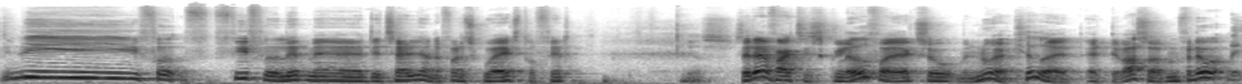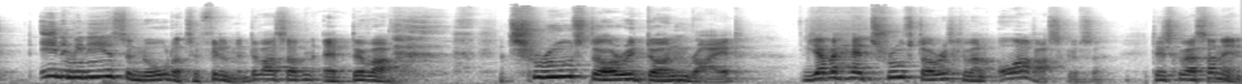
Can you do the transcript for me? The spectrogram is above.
lige fiflet lidt med detaljerne, for det skulle være ekstra fedt? Yes. Så det er jeg faktisk glad for, at jeg ikke så, men nu er jeg ked af, at det var sådan, for det var en af mine eneste noter til filmen, det var sådan, at det var true story done right. Jeg vil have, at true story skal være en overraskelse. Det skal være sådan en,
